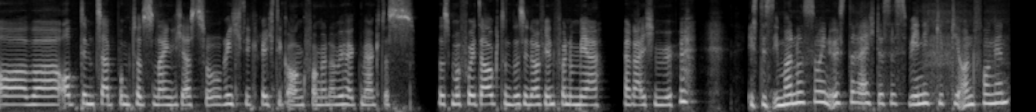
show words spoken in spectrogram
Aber ab dem Zeitpunkt hat es dann eigentlich erst so richtig, richtig angefangen. Da habe ich halt gemerkt, dass, dass mir voll taugt und dass ich da auf jeden Fall noch mehr erreichen will. Ist es immer noch so in Österreich, dass es wenig gibt, die anfangen?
